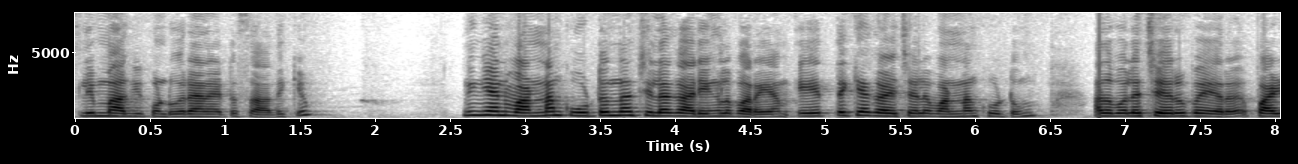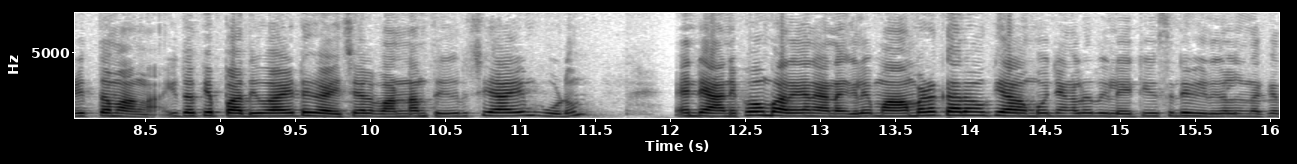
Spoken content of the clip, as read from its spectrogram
സ്ലിം ആക്കി കൊണ്ടുവരാനായിട്ട് സാധിക്കും. ഇനി ഞാൻ വണ്ണം കൂട്ടുന്ന ചില കാര്യങ്ങൾ പറയാം. ഏത്തയ്ക്ക കഴിച്ചാൽ വണ്ണം കൂട്ടും. അതുപോലെ ചെറുപയർ പഴുത്ത മാങ്ങ ഇതൊക്കെ പതിവായിട്ട് കഴിച്ചാൽ വണ്ണം തീർച്ചയായും കൂടും. എന്റെ അനുഭവം പറയാനാണെങ്കിൽ മാമ്പഴക്കാലമൊക്കെ ആകുമ്പോൾ ഞങ്ങൾ റിലേറ്റീവ്സിന്റെ വീടുകളിൽ നിന്നൊക്കെ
